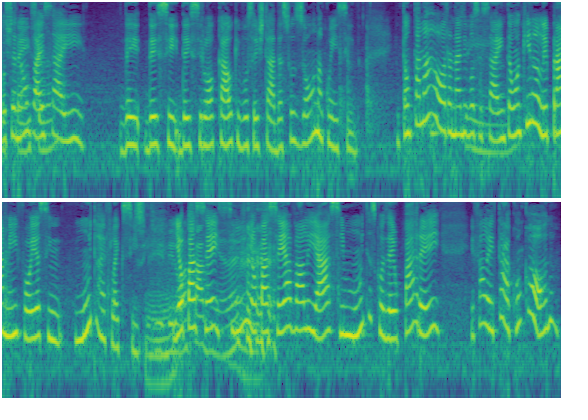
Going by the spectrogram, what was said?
você não vai né? sair de- desse, desse local que você está, da sua zona conhecida. Então tá na hora, né, de você Sim. sair. Então aquilo ali pra mim foi assim muito reflexivo. Sim. E eu passei, chavinha, né? sim, eu passei a avaliar assim muitas coisas. Eu parei e falei, tá, concordo.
